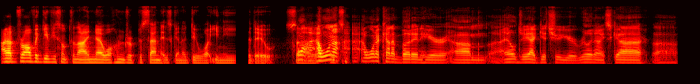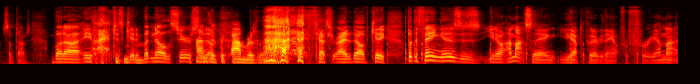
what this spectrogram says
I'd rather give you something that I know 100% is going to do what you need to do. So well, I- I want it's- to I want to kind of butt in here. Um, uh, LG, I get you. You're a really nice guy uh, sometimes, but uh, anyway, just kidding. But no, seriously hands though. if the cameras. That's right. No, I'm kidding. But the thing is, is you know, I'm not saying you have to put everything out for free. I'm not.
